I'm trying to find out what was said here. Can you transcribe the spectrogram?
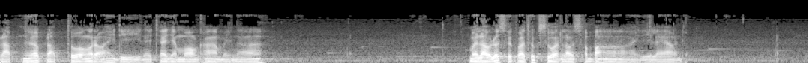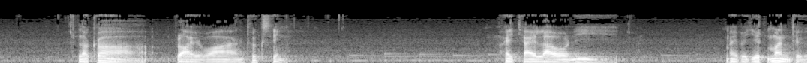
ปรับเนื้อปรับตัวของเราให้ดีในใจอย่ามองข้ามไปนะ เมื่อเรารู้สึกว่าทุกส่วนเราสบายดีแล้ว แล้วก็ปล่อยวางทุกสิ่ง ให้ใจเรานี่ ไม่ไปยึดมั่นถือ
